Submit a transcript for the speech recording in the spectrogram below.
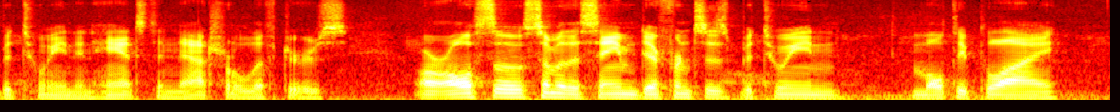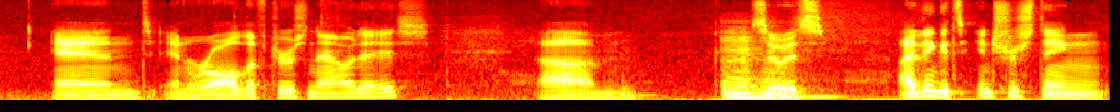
between enhanced and natural lifters are also some of the same differences between multiply and and raw lifters nowadays. Um, So it's I think it's interesting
